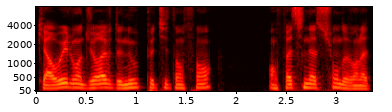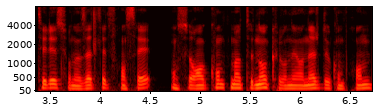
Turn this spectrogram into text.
Car oui, loin du rêve de nous, petits enfants, en fascination devant la télé sur nos athlètes français, on se rend compte maintenant que l'on est en âge de comprendre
